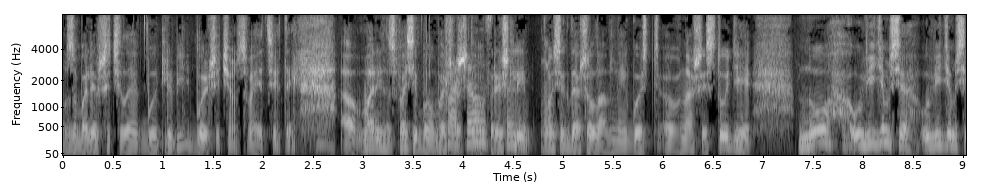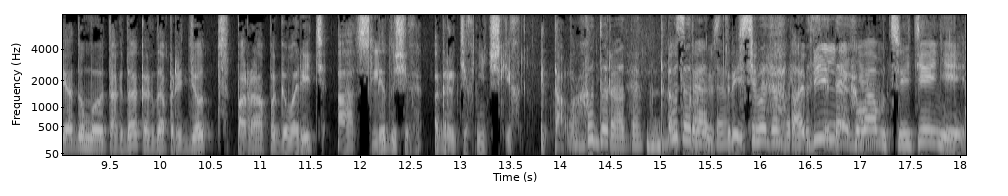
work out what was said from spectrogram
заболевший человек будет любить больше, чем свои цветы. А, Марина, спасибо вам большое, что вы пришли. Вы всегда желанный гость в нашей студии. Ну, увидимся, увидимся, я думаю, тогда, когда придет пора поговорить о следующих агротехнических этапах. Буду рада. До Буду скорой рада. встречи. Всего доброго. Обильных вам цветений.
